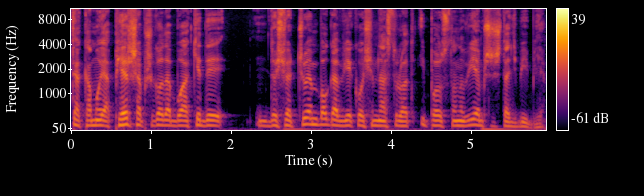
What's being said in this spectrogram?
taka moja pierwsza przygoda była, kiedy doświadczyłem Boga w wieku 18 lat i postanowiłem przeczytać Biblię.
